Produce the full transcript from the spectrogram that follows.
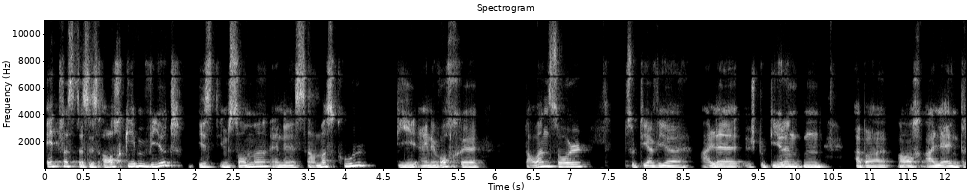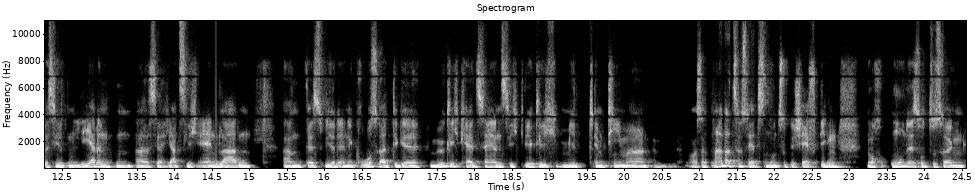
Etwas, das es auch geben wird, ist im Sommer eine Summer School, die eine Woche dauern soll, zu der wir alle Studierenden, aber auch alle interessierten Lehrenden äh, sehr herzlich einladen. Ähm, das wird eine großartige Möglichkeit sein, sich wirklich mit dem Thema auseinanderzusetzen und zu beschäftigen, noch ohne sozusagen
